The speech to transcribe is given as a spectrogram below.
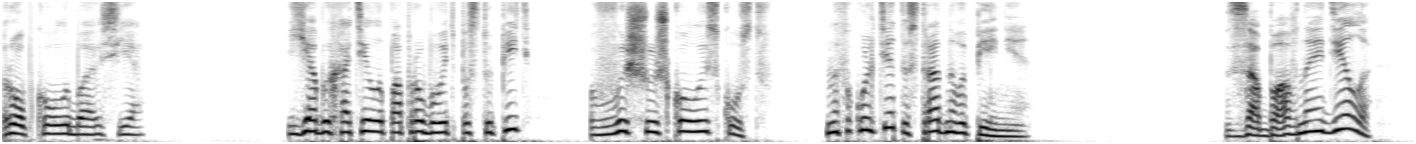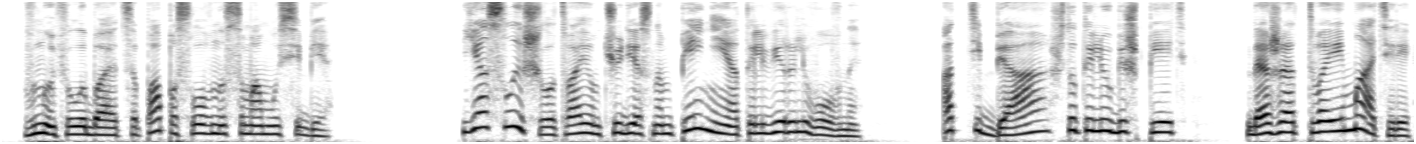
робко улыбаюсь я. Я бы хотела попробовать поступить в высшую школу искусств, на факультет эстрадного пения. Забавное дело, вновь улыбается папа, словно самому себе. Я слышал о твоем чудесном пении от Эльвиры Львовны. От тебя, что ты любишь петь, даже от твоей матери,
